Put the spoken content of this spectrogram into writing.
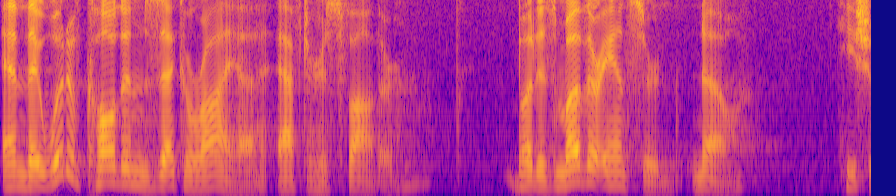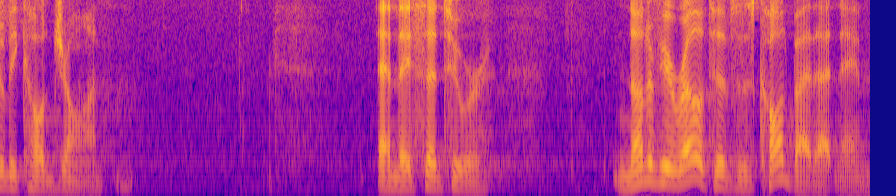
And they would have called him Zechariah after his father. But his mother answered, No, he shall be called John. And they said to her, None of your relatives is called by that name.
